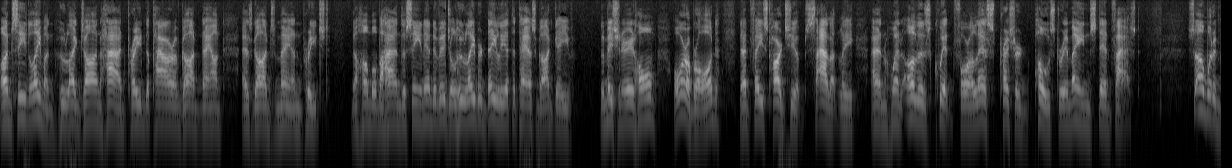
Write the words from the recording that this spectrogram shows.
unseen laymen who, like John Hyde, prayed the power of God down as God's man preached, the humble behind the scene individual who labored daily at the task God gave, the missionary at home or abroad that faced hardship silently and when others quit for a less pressured post remained steadfast. Some would,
